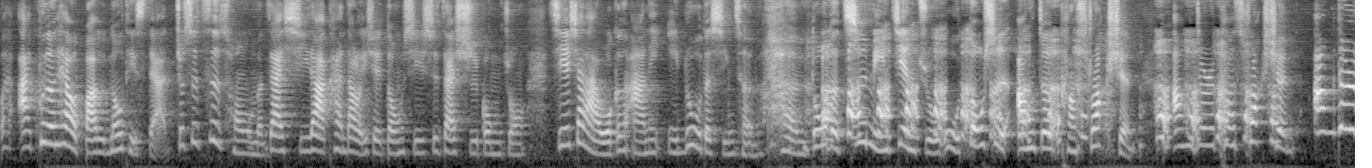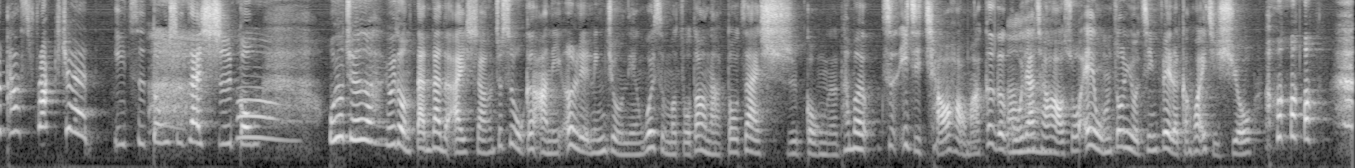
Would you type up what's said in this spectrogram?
I couldn't help but notice that，就是自从我们在希腊看到了一些东西是在施工中，接下来我跟阿尼一路的行程，很多的知名建筑物都是 under construction，under construction，under construction，一直都是在施工，我就觉得有一种淡淡的哀伤，就是我跟阿尼二零零九年为什么走到哪都在施工呢？他们是一起瞧好吗？各个国家瞧好说，哎、uh. 欸，我们终于有经费了，赶快一起修。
